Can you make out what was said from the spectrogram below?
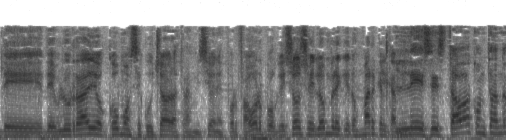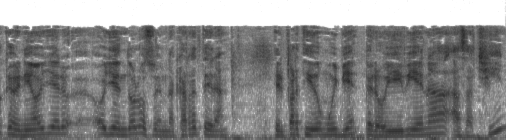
de, de Blue Radio. ¿Cómo has escuchado las transmisiones? Por favor, porque sos el hombre que nos marca el camino. Les estaba contando que venía oyer- oyéndolos en la carretera, el partido muy bien, pero vi bien a, a Sachin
